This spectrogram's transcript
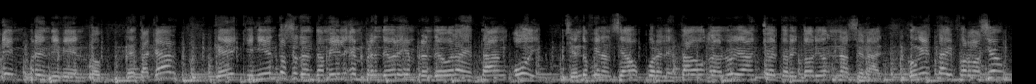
emprendimiento. Destacar que 570 mil emprendedores y emprendedoras están hoy siendo financiados por el Estado a lo largo y ancho del territorio nacional. Con esta información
